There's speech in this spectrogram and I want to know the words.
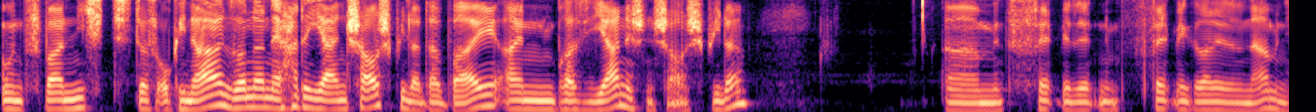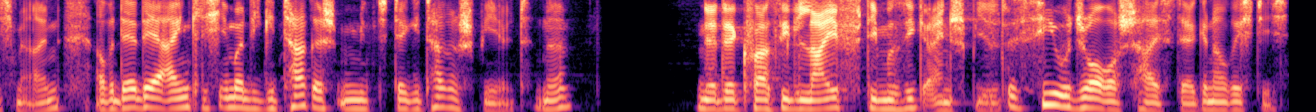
und zwar nicht das Original, sondern er hatte ja einen Schauspieler dabei, einen brasilianischen Schauspieler, ähm, jetzt fällt mir, der, fällt mir gerade der Name nicht mehr ein. Aber der, der eigentlich immer die Gitarre mit der Gitarre spielt, ne? Ja, der quasi live die Musik einspielt. Sio George heißt der, genau richtig.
